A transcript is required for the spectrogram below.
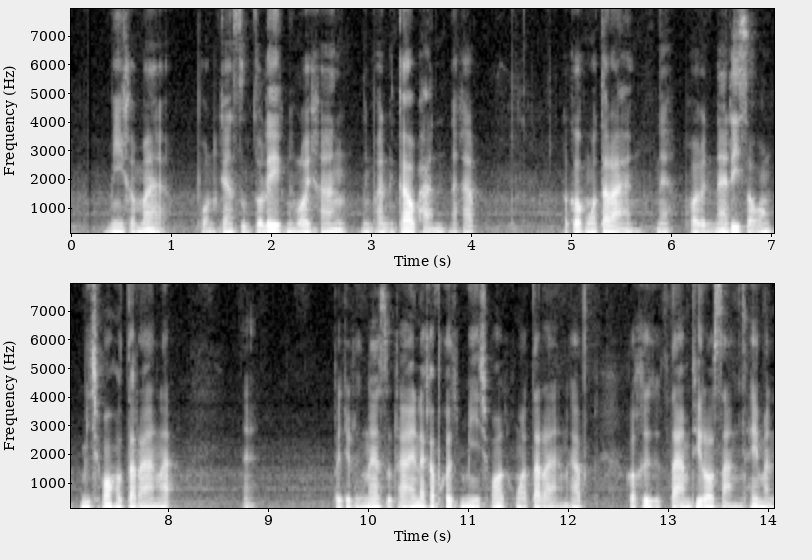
1 มีคำว่าผลการสุ่มตัวเลข 100 ครั้ง 1,000-9,000 นะครับ แล้วก็หัวตารางนะพอเป็นหน้าที่ 2 มีเฉพาะหัวตารางละนะไปจนถึงหน้าสุดท้ายนะครับ ก็จะมีเฉพาะหัวตารางนะครับ ก็คือตามที่เราสั่งให้มัน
